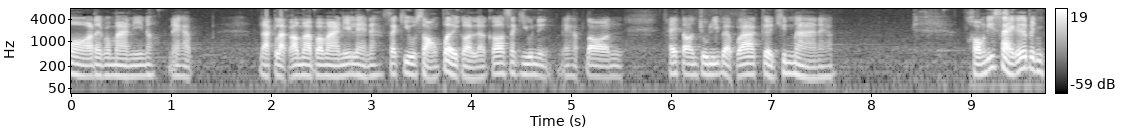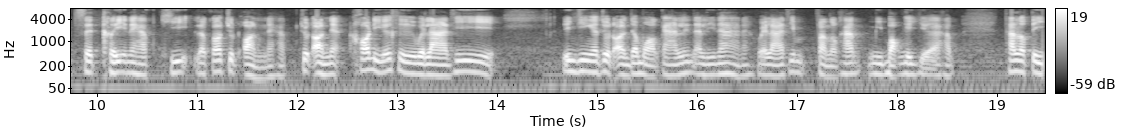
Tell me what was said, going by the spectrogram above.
วอร์อะไรประมาณนี้เนาะนะครับหลักๆเอามาประมาณนี้เลยนะสกิล2เปิดก่อนแล้วก็สกิล1นะครับตอนใช้ตอนจูริแบบว่าเกิดขึ้นมานะครับ ของที่ใส่ก็จะเป็นเซตคลีนะครับคีแล้วก็จุดอ่อนนะครับ จุดอ่อนเนี่ยข้อดีก็คือเวลาที่จริงๆจุดอ่อนจะเหมาะการเล่นอารีนานะเวลาที่ฝั่งตรงข้ามมีบล็อกเยอะๆครับถ้าเราตี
